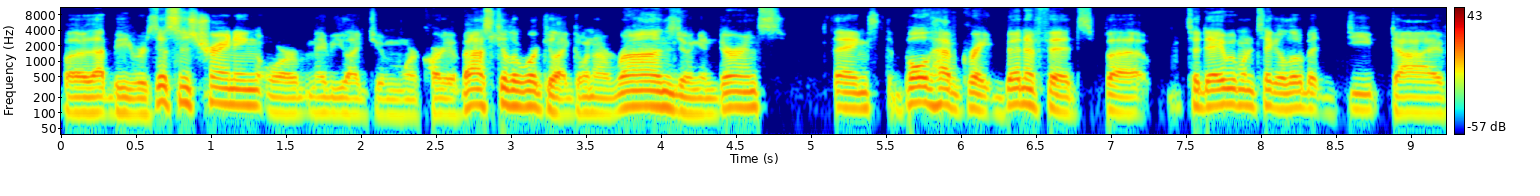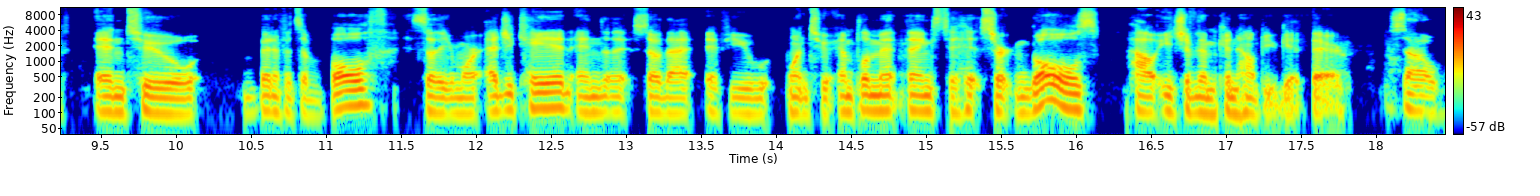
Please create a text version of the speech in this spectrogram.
whether that be resistance training or maybe you like doing more cardiovascular work, you like going on runs, doing endurance, things. They both have great benefits, but today we want to take a little bit deep dive into benefits of both so that you're more educated and so that if you want to implement things to hit certain goals, how each of them can help you get there. So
